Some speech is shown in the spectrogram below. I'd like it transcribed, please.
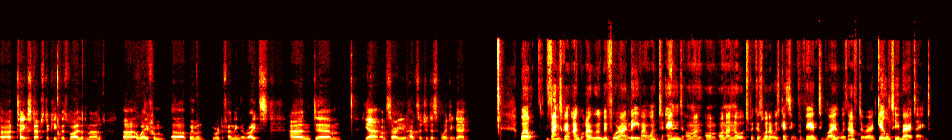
uh, take steps to keep this violent man uh, away from uh, women who are defending their rights. And um, yeah, I'm sorry you've had such a disappointing day. Well, thanks, Graham. I, I, will. Before I leave, I want to end on, an, on on a note because what I was getting prepared to go out with after a guilty verdict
